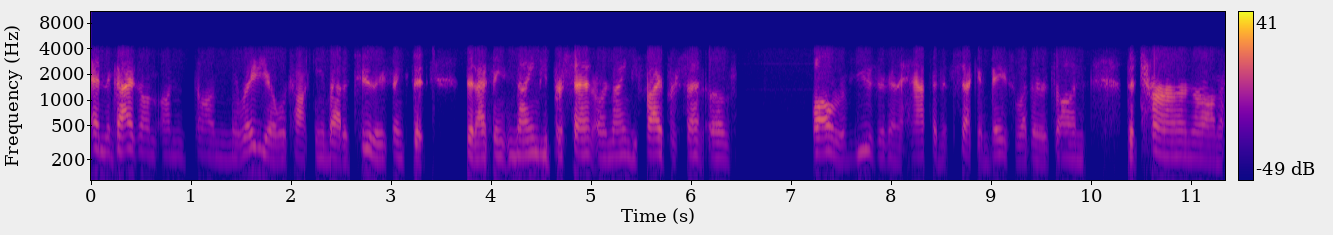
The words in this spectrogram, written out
and the guys on on on the radio were talking about it too. They think that that I think 90% or 95% of all reviews are going to happen at second base, whether it's on the turn or on a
